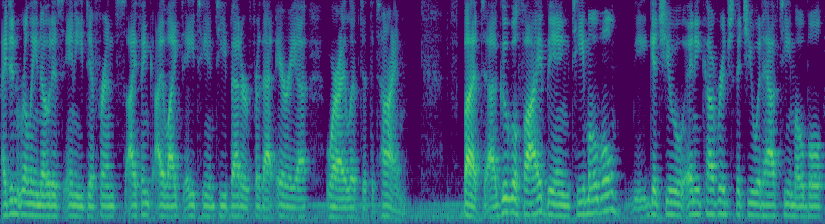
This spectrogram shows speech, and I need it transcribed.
I didn't really notice any difference. I think I liked AT&T better for that area where I lived at the time. But uh, Google Fi being T-Mobile gets you any coverage that you would have T-Mobile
